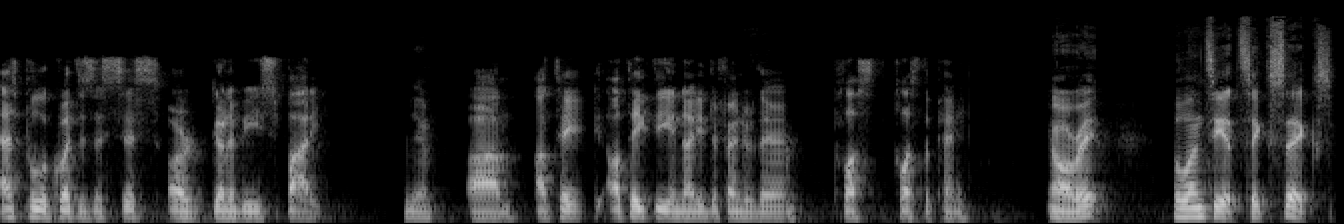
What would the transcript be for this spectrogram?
Azpilicueta's assists are going to be spotty. Yeah. Um, I'll take I'll take the United defender there plus plus the penny. All right. Valencia at six six,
